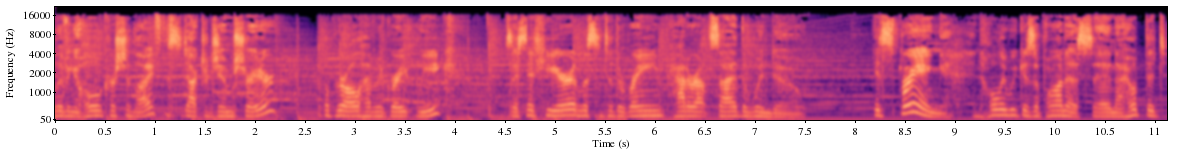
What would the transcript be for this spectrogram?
Living a Whole Christian Life. This is Dr. Jim Schroeder. Hope you're all having a great week. As I sit here and listen to the rain patter outside the window, it's spring and Holy Week is upon us, and I hope that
